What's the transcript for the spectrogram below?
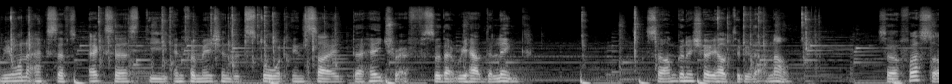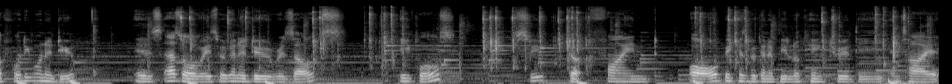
we want to access, access the information that's stored inside the href so that we have the link. So I'm going to show you how to do that now. So first off, what do you want to do is, as always, we're going to do results equals soup.find all because we're going to be looking through the entire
